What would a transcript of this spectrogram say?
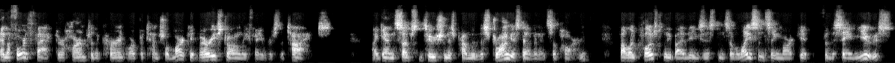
And the fourth factor, harm to the current or potential market, very strongly favors the Times. Again, substitution is probably the strongest evidence of harm, followed closely by the existence of a licensing market for the same use,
